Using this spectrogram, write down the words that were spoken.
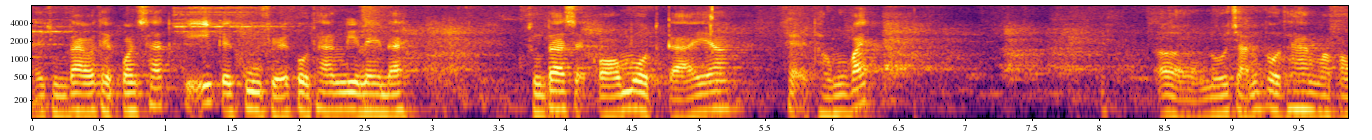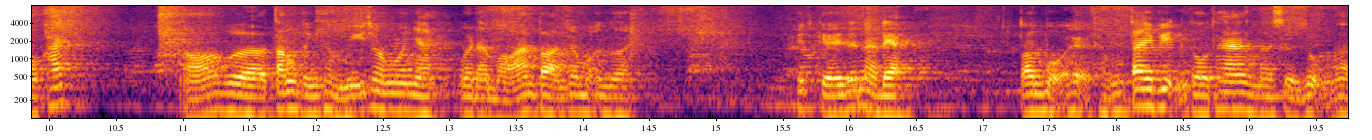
Đây, chúng ta có thể quan sát kỹ cái khu phía cầu thang đi lên đây chúng ta sẽ có một cái à, hệ thống vách ở nối chắn cầu thang và phòng khách. Đó vừa tăng tính thẩm mỹ cho ngôi nhà vừa đảm bảo an toàn cho mọi người. Thiết kế rất là đẹp. Toàn bộ hệ thống tay vịn cầu thang là sử dụng à,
